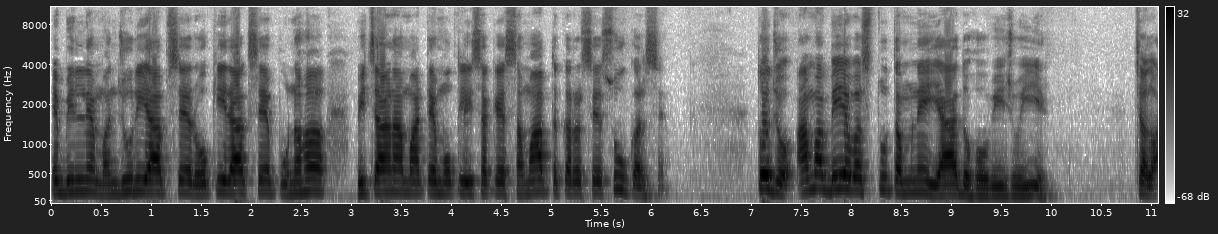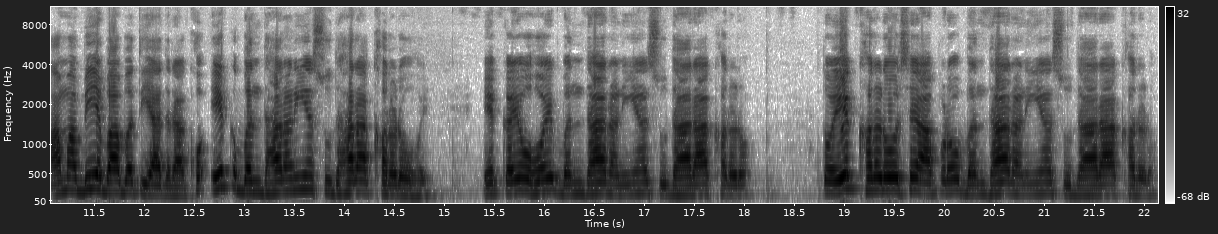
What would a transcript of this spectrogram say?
એ બિલને મંજૂરી આપશે, રોકી રાખશે, પુનઃ વિચારણા માટે મોકલી શકે, સમાપ્ત કરશે, શું કરશે? તો જો, આમાં બે વસ્તુ તમને યાદ હોવી જોઈએ. ચલો, આમાં બે બાબત યાદ રાખો. એક બંધારણીય સુધારા ખરડો હોય. એ કયો હોય? બંધારણીય સુધારા ખરડો. તો એક ખરડો છે આપણો બંધારણીય સુધારા ખરડો.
